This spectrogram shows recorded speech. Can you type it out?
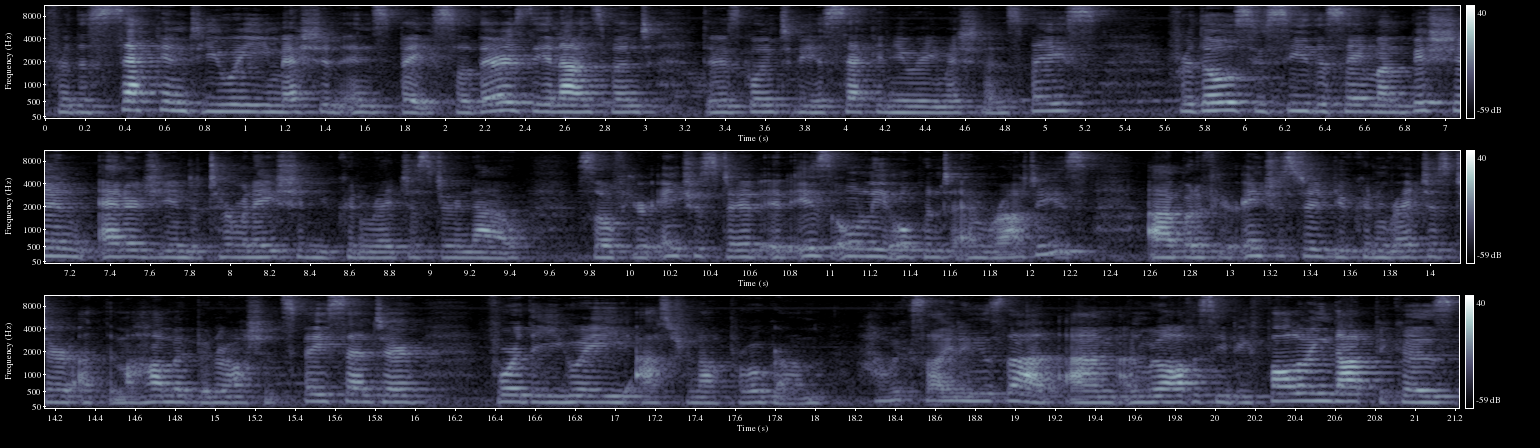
for the second UAE mission in space. So there's the announcement. There's going to be a second UAE mission in space. For those who see the same ambition, energy, and determination, you can register now. So if you're interested, it is only open to Emiratis, uh, but if you're interested, you can register at the Mohammed bin Rashid Space Centre for the UAE astronaut program. How exciting is that? Um, and we'll obviously be following that because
